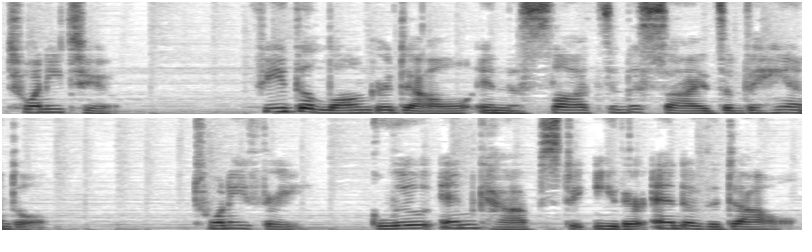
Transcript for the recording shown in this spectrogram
22. Feed the longer dowel in the slots in the sides of the handle. 23. Glue end caps to either end of the dowel.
